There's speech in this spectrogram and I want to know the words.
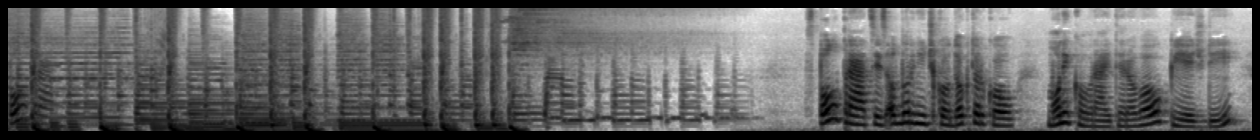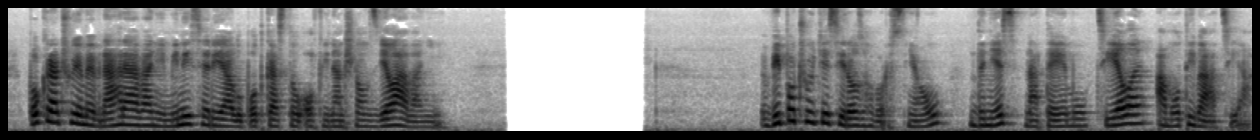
Spolupráca. spolupráci s odborníčkou doktorkou Monikou Reiterovou, PhD, pokračujeme v nahrávaní miniseriálu podcastov o finančnom vzdelávaní. Vypočujte si rozhovor s ňou dnes na tému Ciele a motivácia.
